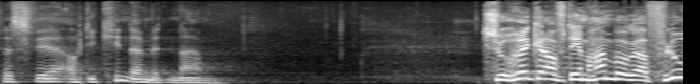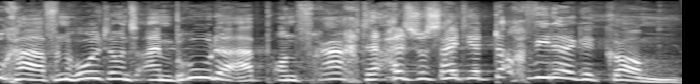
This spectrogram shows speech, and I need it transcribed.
dass wir auch die Kinder mitnahmen. Zurück auf dem Hamburger Flughafen holte uns ein Bruder ab und fragte, also seid ihr doch wiedergekommen?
